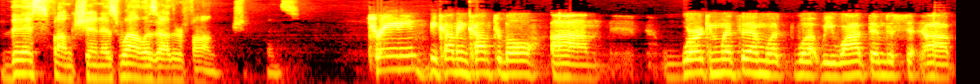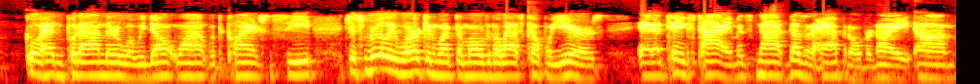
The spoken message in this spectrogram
this function as well as other functions? Training, becoming comfortable, um, working with them, what, what we want them to uh, go ahead and put on there, what we don't want, what the client should see. Just really working with them over the last couple years, and it takes time. It's not doesn't happen overnight. Um,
